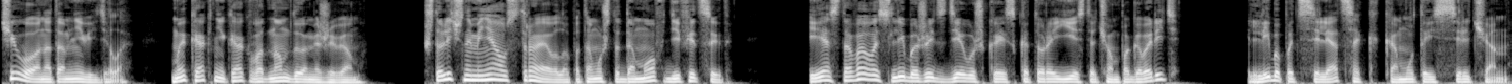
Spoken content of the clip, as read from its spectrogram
Чего она там не видела? Мы как-никак в одном доме живем. Что лично меня устраивало, потому что домов дефицит. И оставалось либо жить с девушкой, с которой есть о чем поговорить, либо подселяться к кому-то из сельчан.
